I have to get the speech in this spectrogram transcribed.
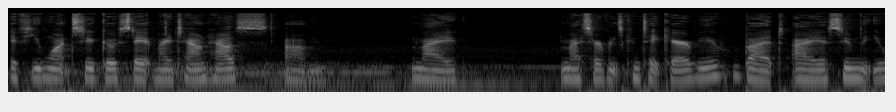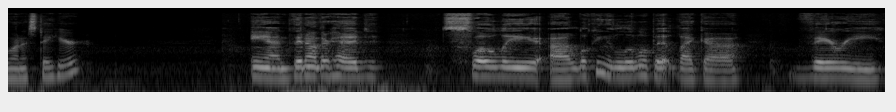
if you want to go stay at my townhouse um my my servants can take care of you but I assume that you want to stay here and then other head slowly, uh, looking a little bit like a very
